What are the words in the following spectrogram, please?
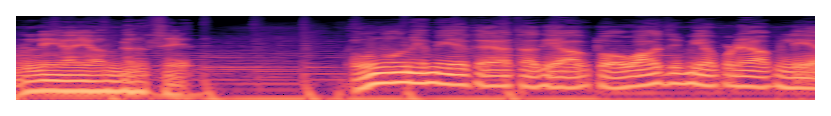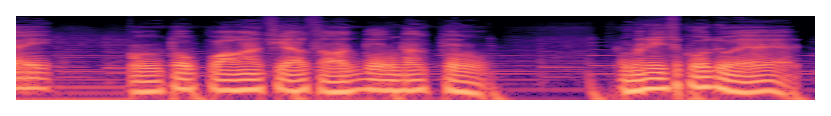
ले आया अंदर से तो उन्होंने भी ये कहा था कि आप तो आवाज़ भी अपने आप ले आए तो पाँच या सात दिन दस दिन मरीज़ को जो है।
